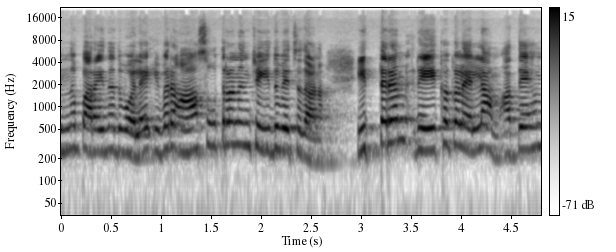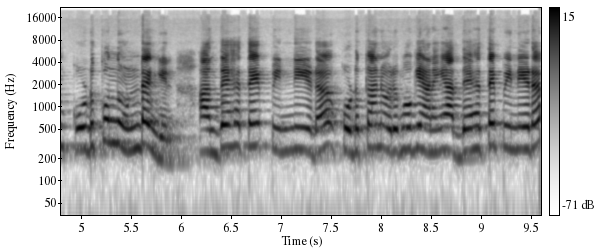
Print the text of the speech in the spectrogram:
എന്ന് പറയുന്നത് പോലെ ഇവർ ആസൂത്രണം ചെയ്തു വെച്ചതാണ്. ഇത്തരം രേഖകളെല്ലാം അദ്ദേഹം കൊടുക്കുന്നുണ്ടെങ്കിൽ അദ്ദേഹത്തെ പിന്നീട് കൊടുക്കാൻ ഒരുങ്ങുകയാണെങ്കിൽ അദ്ദേഹത്തെ പിന്നീട്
